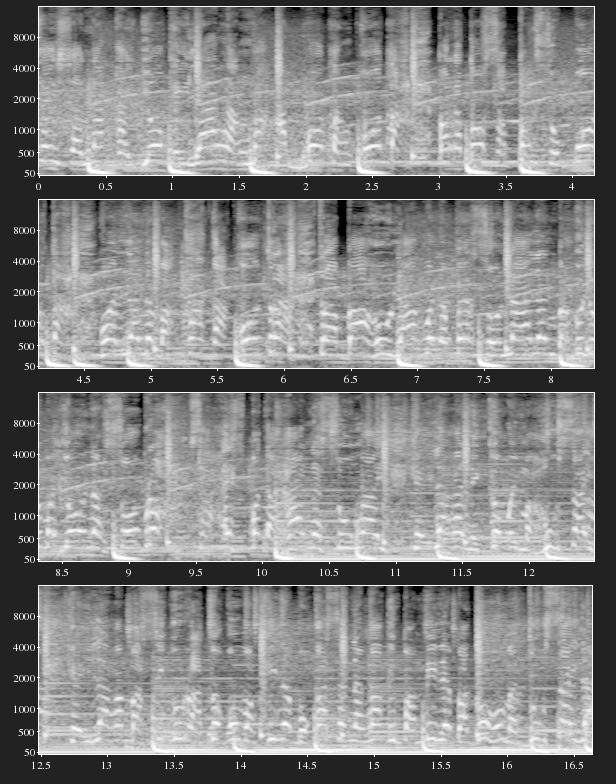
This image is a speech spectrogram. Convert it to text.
Pasensya na kayo, kailangang maabot ang kota Para to sa pangsuporta, wala na makakakontra Trabaho lang, walang personalan bago lumayo ng sobra. Sa espadahan na sungay, kailangan ikaw ay mahusay. Kailangan masigurado kung ang kinabukasan ng aking pamilya bago humandusay La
